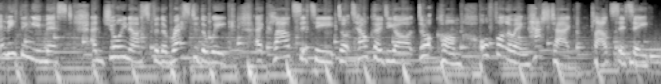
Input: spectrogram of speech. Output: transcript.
anything you missed and join us for the rest of the week at cloudcity.telcodr.com or following hashtag CloudCity.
